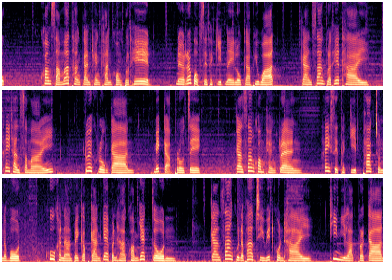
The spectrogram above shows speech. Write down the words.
ก ความสามารถทางการแข่งขันของประเทศ ในระบบเศรษฐกิจในโลกาภิวัตน์การสร้างประเทศไทยให้ทันสมัย ด้วยโครงการเมกะโปรเจกต์การสร้างความแข็งแกร่ง ให้เศรษฐกิจภาคชนบท คู่ขนานไปกับการแก้ปัญหาความยากจน การสร้างคุณภาพชีวิตคนไทยที่มีหลักประกัน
